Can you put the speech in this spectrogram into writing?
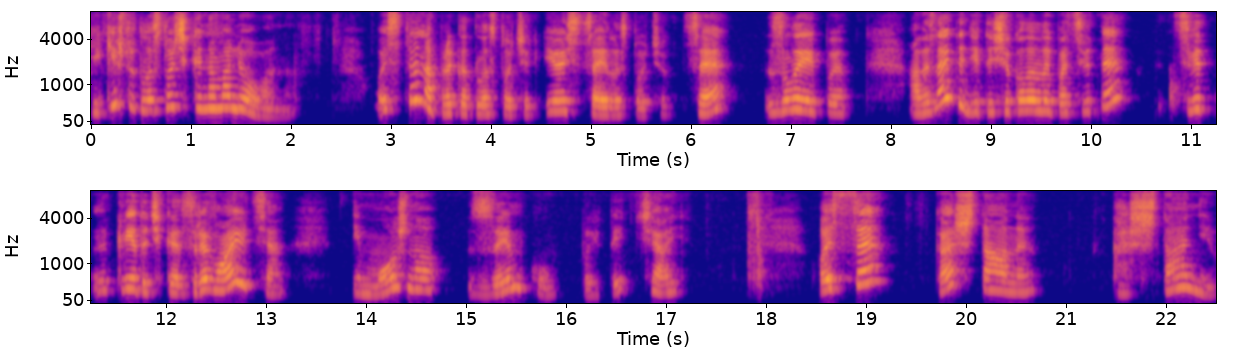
Які ж тут листочки намальовано? Ось це, наприклад, листочок, і ось цей листочок. Це з липи. А ви знаєте, діти, що коли липа цвіте, цвіт... квіточки зриваються і можна взимку пити чай. Ось це каштани. Каштанів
